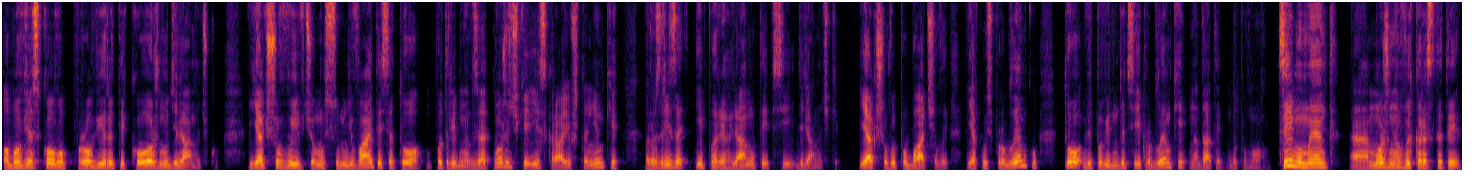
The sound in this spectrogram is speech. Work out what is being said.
Обов'язково провірити кожну діляночку. Якщо ви в чомусь сумніваєтеся, то потрібно взяти ножички і з краю штанінки розрізати і переглянути всі діляночки. Якщо ви побачили якусь проблемку, то відповідно до цієї проблемки надати допомогу. Цей момент е, можна використати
